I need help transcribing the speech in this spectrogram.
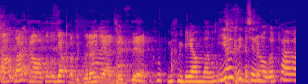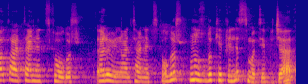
şu an daha kahvaltımızı yapmadık, buraya geleceğiz diye. Ben bir yandan Yaz için olur, kahvaltı alternatifi olur, ara öğün alternatifi olur. Muzlu kefirli smoothie yapacağız.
